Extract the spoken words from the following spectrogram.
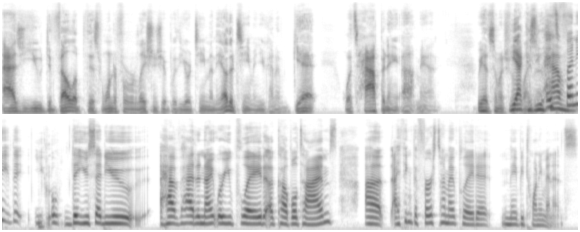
as you develop this wonderful relationship with your team and the other team, and you kind of get what's happening. Ah, man, we had so much fun. Yeah, playing 'cause you that. It's funny that you, oh, that you said you have had a night where you played a couple times. Uh, I think the first time I played it, maybe 20 minutes.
